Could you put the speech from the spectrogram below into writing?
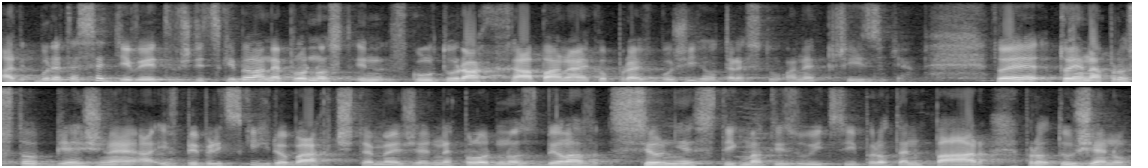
a budete se divit, vždycky byla neplodnost i v kulturách chápána jako projev božího trestu a nepřízně. To je, to je naprosto běžné a i v biblických dobách čteme, že neplodnost byla silně stigmatizující pro ten pár, pro tu ženu.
